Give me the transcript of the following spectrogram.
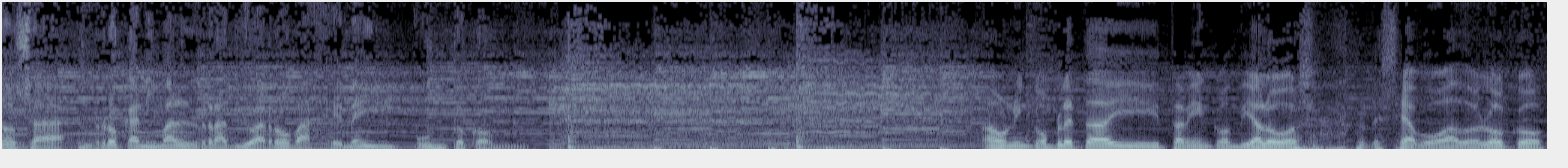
Escríbenos a rockanimalradio.gmail.com Aún incompleta y también con diálogos de ese abogado loco,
